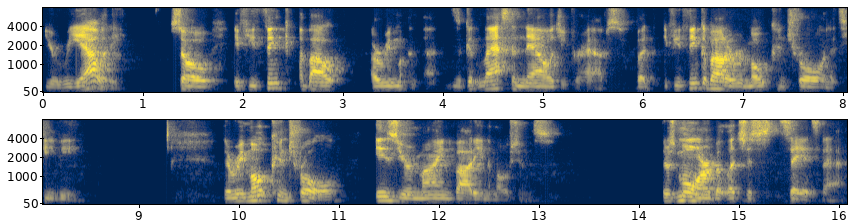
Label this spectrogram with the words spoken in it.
your reality. So if you think about a last analogy perhaps, but if you think about a remote control in a TV, the remote control is your mind, body, and emotions. There's more, but let's just say it's that.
